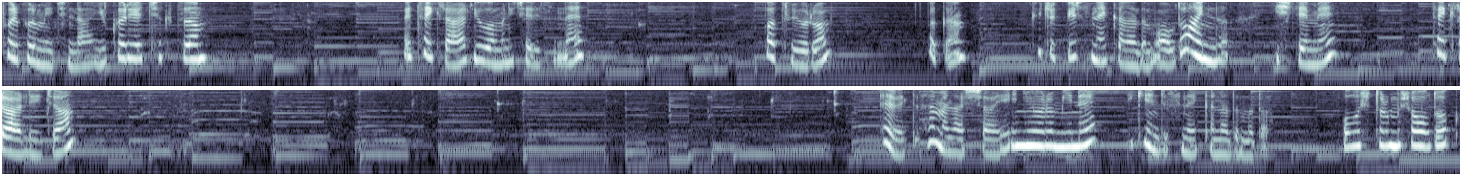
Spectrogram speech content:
Pırpırımın içinden yukarıya çıktım. Ve tekrar yuvamın içerisine batıyorum. Bakın küçük bir sinek kanadım oldu. Aynı işlemi tekrarlayacağım. Evet hemen aşağıya iniyorum yine. ikinci sinek kanadımı da oluşturmuş olduk.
